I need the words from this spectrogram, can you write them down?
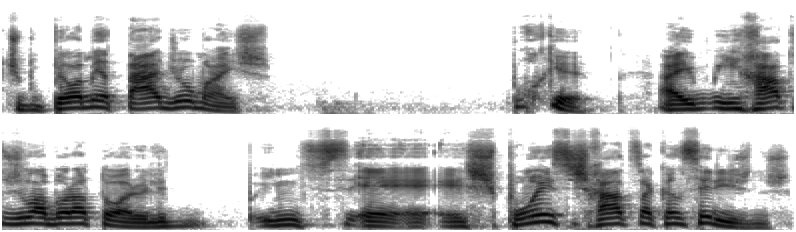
tipo pela metade ou mais. Por quê? Aí em ratos de laboratório, ele em- é, é, expõe esses ratos a cancerígenos.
